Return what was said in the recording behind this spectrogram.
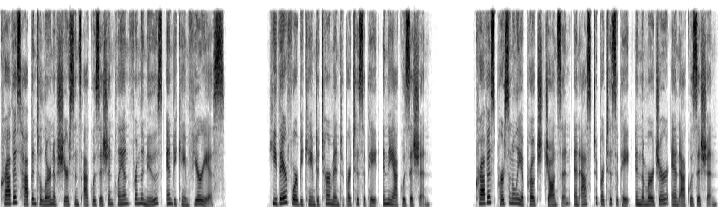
Kravis happened to learn of Shearson's acquisition plan from the news and became furious. He therefore became determined to participate in the acquisition. Kravis personally approached Johnson and asked to participate in the merger and acquisition.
